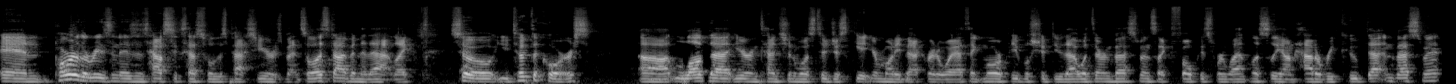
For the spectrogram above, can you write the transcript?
And part of the reason is is how successful this past year has been. So let's dive into that. Like so you took the course. Uh, love that your intention was to just get your money back right away. I think more people should do that with their investments, like focus relentlessly on how to recoup that investment.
